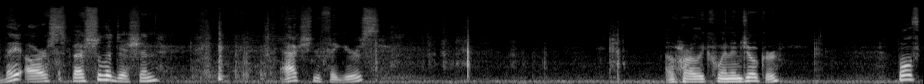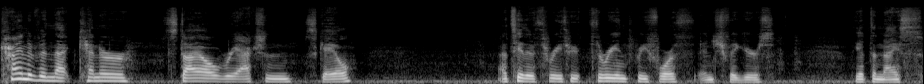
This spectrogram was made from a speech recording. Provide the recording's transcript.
they are special edition action figures of Harley Quinn and Joker. Both kind of in that Kenner style reaction scale. I'd say they're three, three, three and three fourth inch figures. They get the nice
